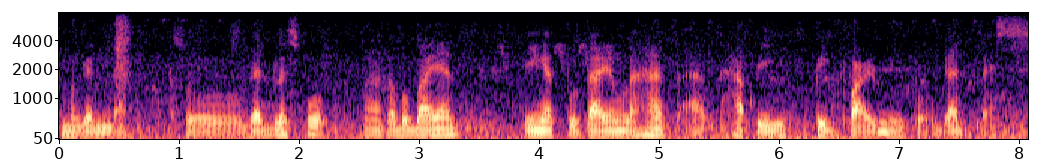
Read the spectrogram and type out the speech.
maganda so God bless po mga kababayan ingat po tayong lahat at happy pig farming po God bless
